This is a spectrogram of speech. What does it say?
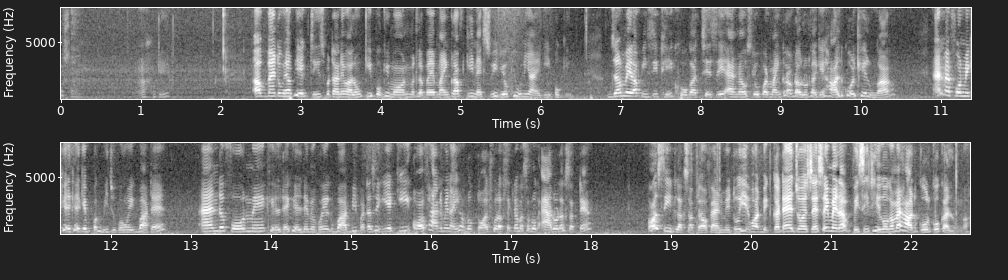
ओके अब मैं तुम्हें अभी एक चीज़ बताने वाला हूँ कि पोकेमॉन मतलब माइनक्राफ्ट की नेक्स्ट वीडियो क्यों नहीं आएगी? ओके जब मेरा पीसी ठीक होगा अच्छे से एंड मैं उसके ऊपर माइनक्राफ्ट डाउनलोड करके हार्ड कोड खेलूँगा एंड मैं फ़ोन में खेल खेल के पक भी चुका हूँ एक बात है। एंड फ़ोन में खेलते खेलते मेरे को एक बात भी पता चली है कि ऑफ़ हैंड में नहीं हम लोग टॉर्च को रख सकते हैं बस हम लोग एरो रख सकते हैं और सीट लग सकता है ऑफ़ हैंड में। तो ये बहुत दिक्कत है जो जैसे ही मेरा पीसी ठीक होगा मैं हार्ड कोर को कर लूँगा।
